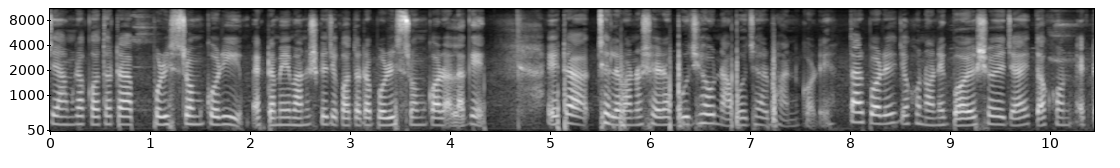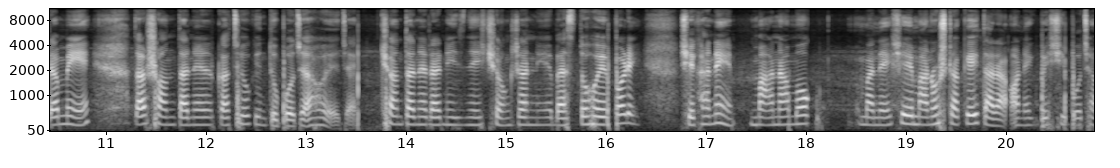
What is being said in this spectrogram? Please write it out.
যে আমরা কতটা পরিশ্রম করি, একটা মেয়ে মানুষকে যে কতটা পরিশ্রম করা লাগে, এটা ছেলে মানুষেরা বুঝেও না বোঝার ভান করে। তারপরে যখন অনেক বয়স হয়ে যায়, তখন একটা মেয়ে তার সন্তানের কাছেও কিন্তু বোঝা হয়ে যায়। সন্তানেরা নিজ নিজ সংসার নিয়ে ব্যস্ত হয়ে পড়ে, সেখানে মা নামক মানে সেই মানুষটাকেই তারা অনেক বেশি বোঝা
